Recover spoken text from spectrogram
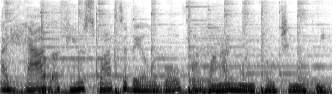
I have a few spots available for one on one coaching with me.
